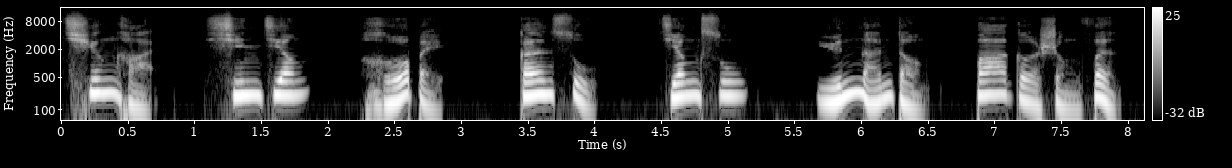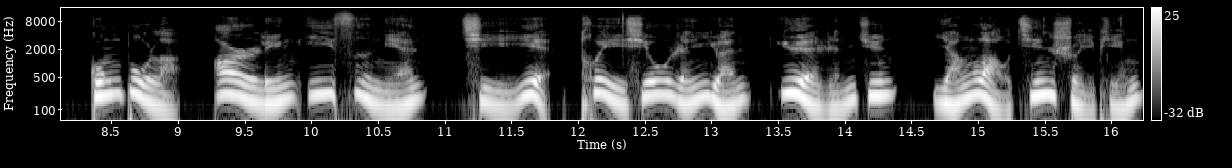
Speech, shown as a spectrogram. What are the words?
青海、新疆、河北、甘肃、江苏、云南等八个省份公布了2014年企业退休人员月人均养老金水平，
